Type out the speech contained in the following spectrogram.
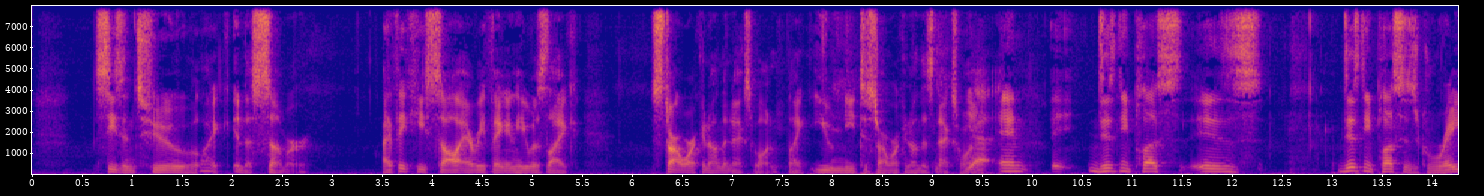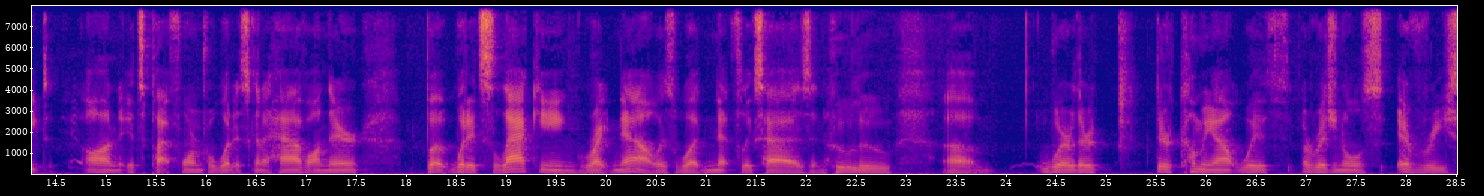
season two like in the summer. I think he saw everything and he was like, "Start working on the next one. Like you need to start working on this next one." Yeah, and uh, Disney Plus is Disney Plus is great on its platform for what it's going to have on there, but what it's lacking right now is what Netflix has and Hulu, um, where they're they're coming out with originals every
